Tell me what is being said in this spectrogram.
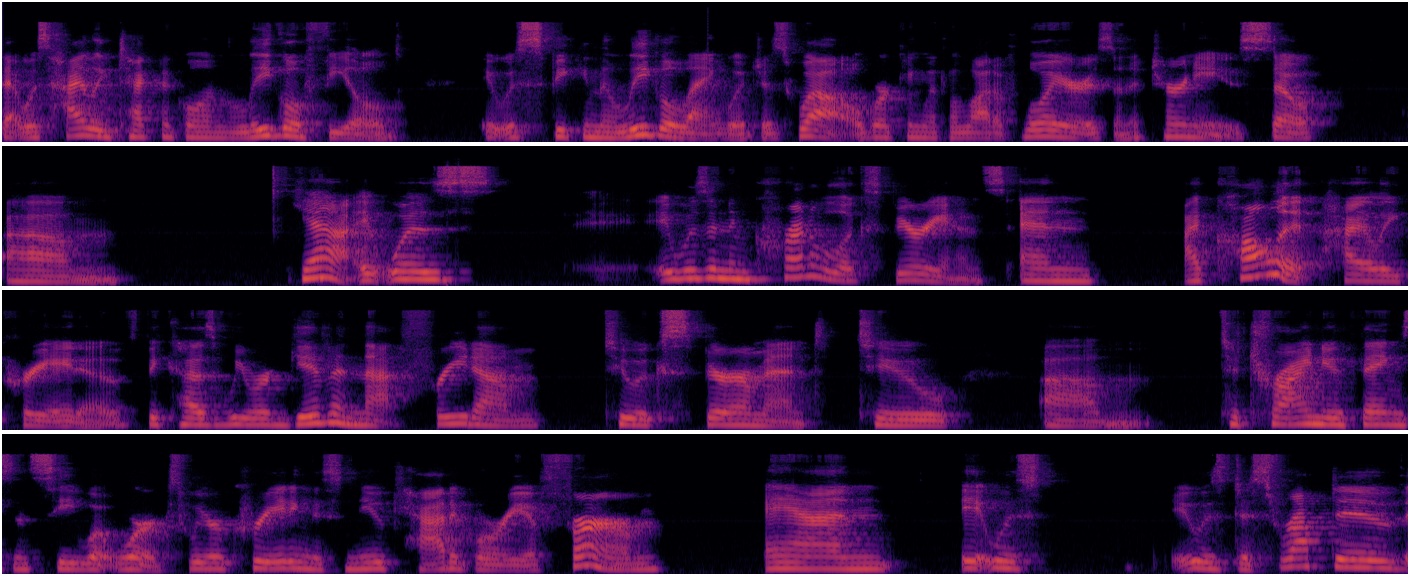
that was highly technical in the legal field it was speaking the legal language as well working with a lot of lawyers and attorneys. So um, yeah it was it was an incredible experience. And i call it highly creative because we were given that freedom to experiment to um, to try new things and see what works. We were creating this new category of firm and it was it was disruptive.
